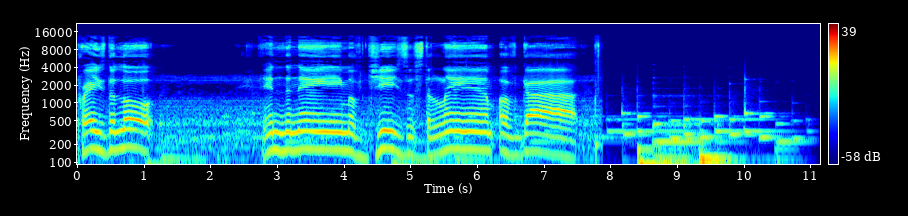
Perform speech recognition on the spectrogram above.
Praise the Lord. In the name of Jesus, the Lamb of God.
